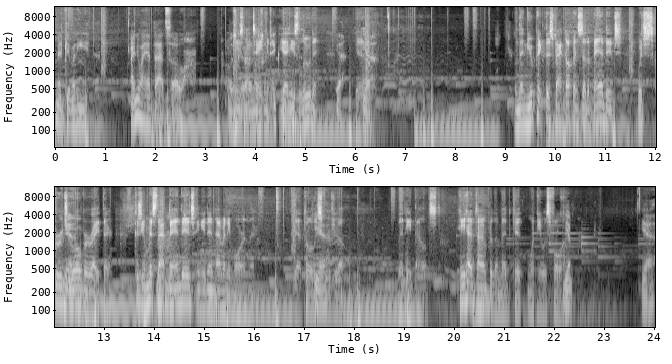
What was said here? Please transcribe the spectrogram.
medkit, but he. I knew I had that, so. He's good. Not taking it. Yeah, he's looting. Yeah, Yeah. yeah. And then you pick this back up instead of bandage, which screwed you over right there. Because you missed that Mhm. bandage and you didn't have any more in there. Yeah, totally Yeah. screwed you up. Then he bounced. He had time for the med kit when he was full. Yep. Yeah.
